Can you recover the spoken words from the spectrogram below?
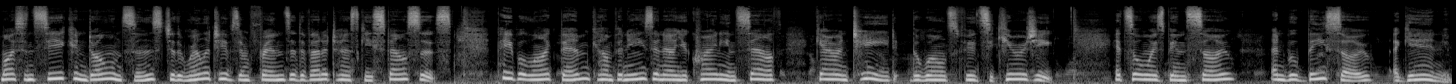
My sincere condolences to the relatives and friends of the Vadatursky spouses. People like them, companies, and our Ukrainian South guaranteed the world's food security. It's always been so and will be so again.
